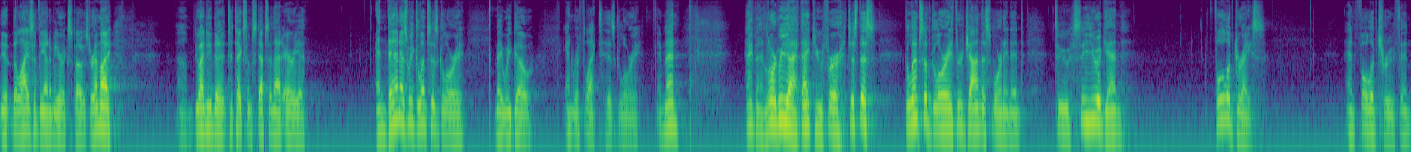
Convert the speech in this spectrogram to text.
The, the lies of the enemy are exposed. Or am I um, do I need to, to take some steps in that area? And then, as we glimpse His glory, may we go and reflect His glory. Amen. Amen. Lord, we uh, thank you for just this glimpse of glory through John this morning and to see you again full of grace and full of truth. And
